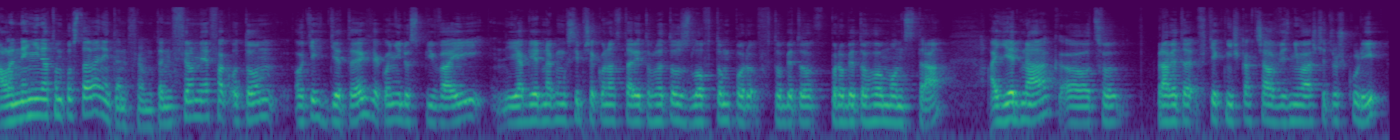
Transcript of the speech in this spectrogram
ale není na tom postavený ten film. Ten film je fakt o tom, o těch dětech, jak oni dospívají, jak jednak musí překonat tady tohleto zlo v, tom, v, tobě to, v podobě toho monstra a jednak, eh, co právě te, v těch knížkách třeba vyznívá ještě trošku líp,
